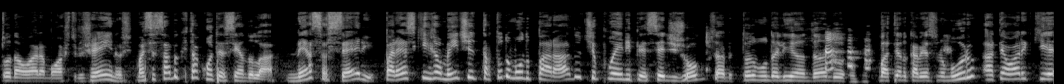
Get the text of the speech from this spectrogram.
Toda hora mostra os reinos, mas você sabe o que tá acontecendo lá. Nessa série, parece que realmente tá todo mundo parado, tipo um NPC de jogo, sabe? Todo mundo ali andando, batendo cabeça no muro, até a hora que,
